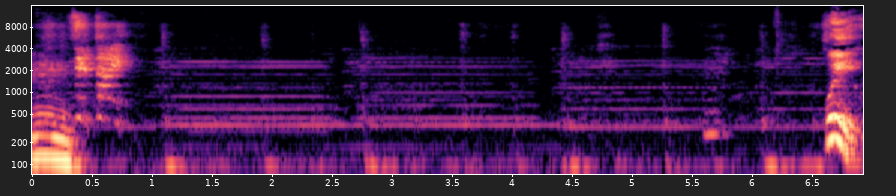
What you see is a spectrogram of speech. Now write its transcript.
Mm. Wait.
